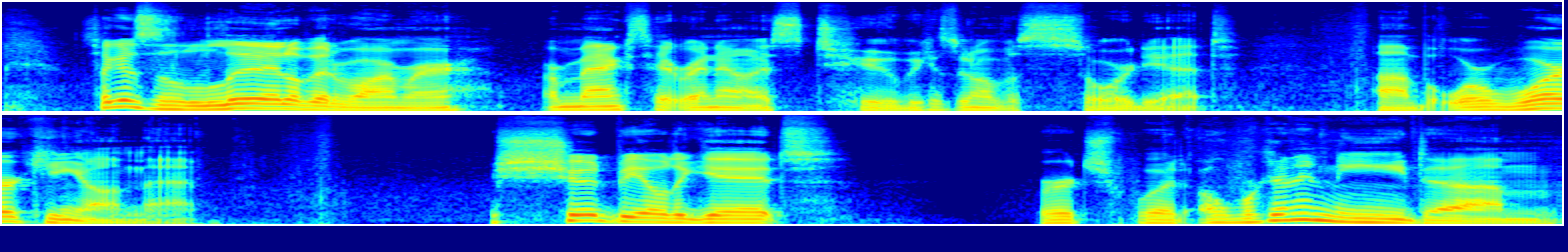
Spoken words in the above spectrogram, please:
So it gives us a little bit of armor. Our max hit right now is two because we don't have a sword yet. Uh, but we're working on that. We should be able to get birch wood. Oh, we're going to need... Um,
